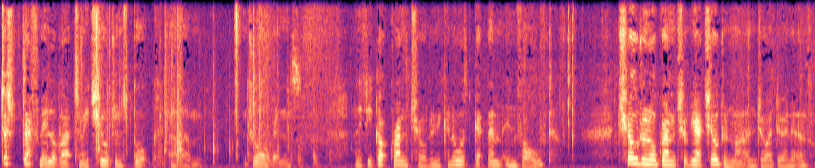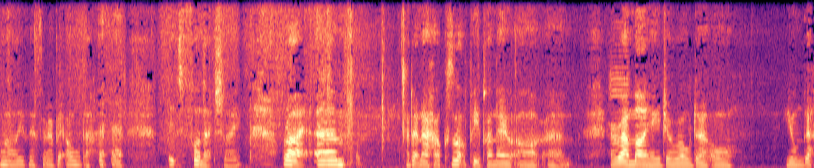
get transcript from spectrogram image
just definitely look like to me children's book um, drawings. And if you've got grandchildren you can always get them involved. Children or grandchildren yeah children might enjoy doing it as well even if they're a bit older. It's fun actually. Right um I don't know how because a lot of people I know are um, around my age or older or younger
